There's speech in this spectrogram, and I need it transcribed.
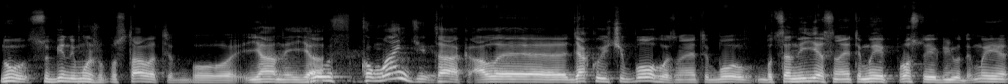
Ну, собі не можу поставити, бо я не я. Ну, з команді. Так, але дякуючи Богу, знаєте, бо, бо це не є, знаєте, ми як просто як люди. Ми є,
